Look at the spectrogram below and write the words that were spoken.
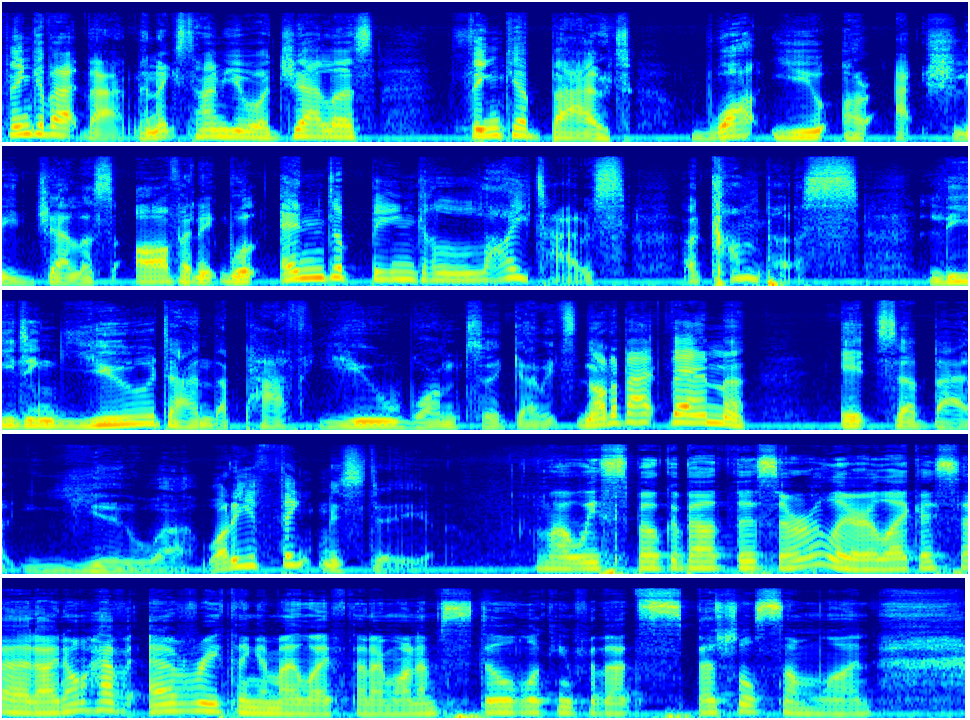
Think about that. The next time you are jealous, think about what you are actually jealous of, and it will end up being a lighthouse, a compass, leading you down the path you want to go. It's not about them, it's about you. What do you think, Misty? Well, we spoke about this earlier. Like I said, I don't have everything in my life that I want. I'm still looking for that special someone.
